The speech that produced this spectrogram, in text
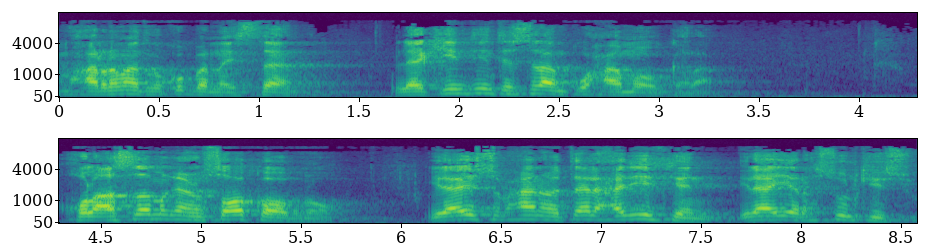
muxaramaadka ku banaystaan laakiin diinta islaamku waxaa ma ogola. Khulaasada markaynu soo koobno. Ilaahay subxaana wa taala ilaah iyo rasuulkiisu.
